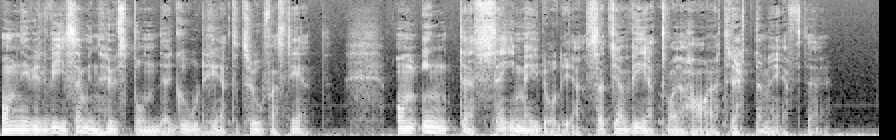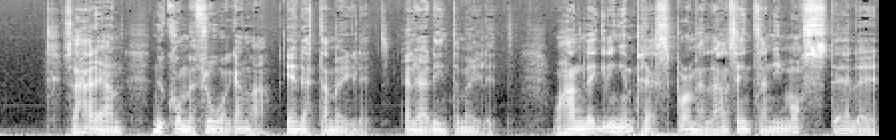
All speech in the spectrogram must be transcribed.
om ni vill visa min husbonde godhet och trofasthet. Om inte, säg mig då det, så att jag vet vad jag har att rätta mig efter. Så här är han, nu kommer frågan, va? är detta möjligt? Eller är det inte möjligt? Och han lägger ingen press på dem heller. Han säger inte så här, ni måste. Eller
